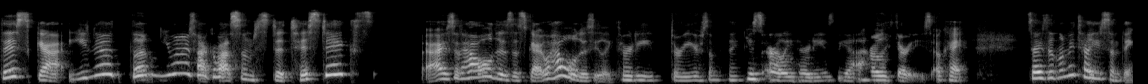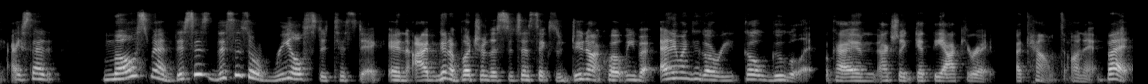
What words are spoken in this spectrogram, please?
this guy, you know, the, you want to talk about some statistics? I said, how old is this guy? Well, how old is he? Like 33 or something? He's early 30s. Yeah. Early 30s. Okay. So I said, let me tell you something. I said, most men this is this is a real statistic and i'm going to butcher the statistics so do not quote me but anyone can go re- go google it okay and actually get the accurate account on it. But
